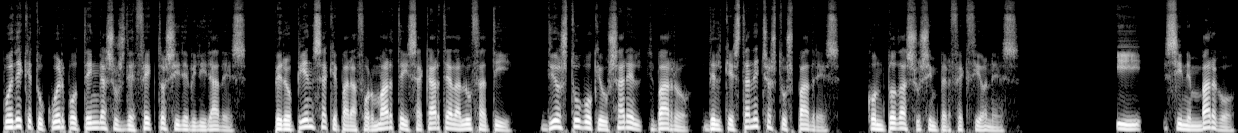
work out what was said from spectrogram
puede que tu cuerpo tenga sus defectos y debilidades, pero piensa que para formarte y sacarte a la luz a ti, Dios tuvo que usar el barro, del que están hechos tus padres, con todas sus imperfecciones. Y, sin embargo,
